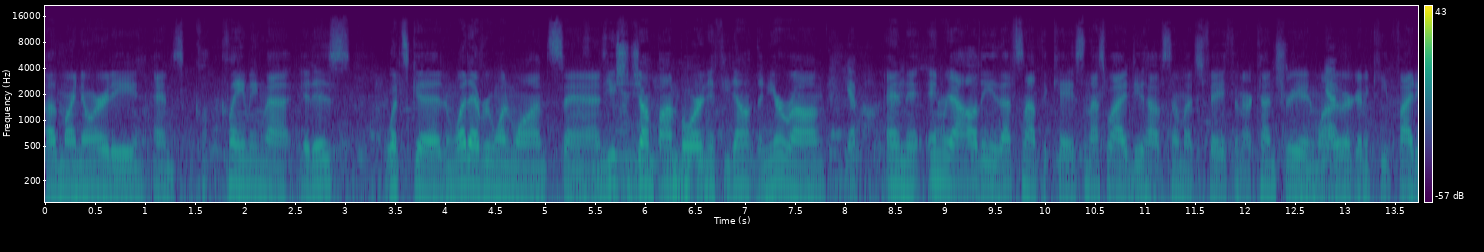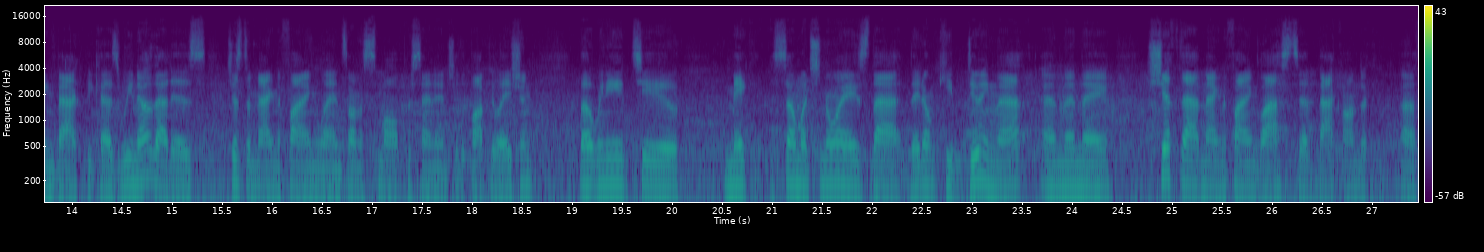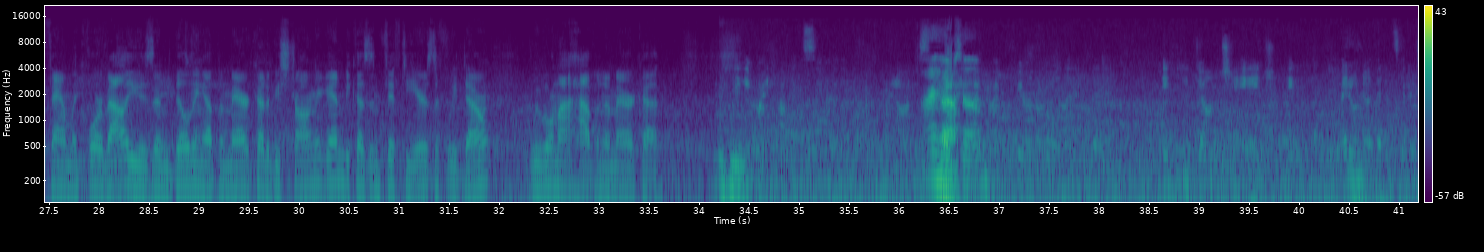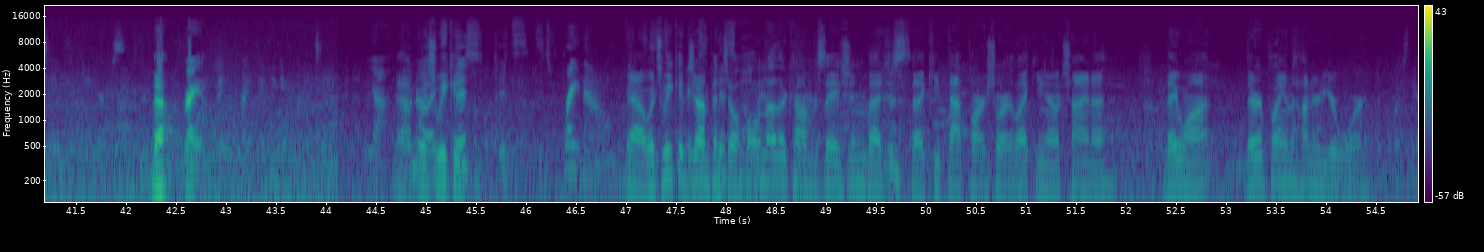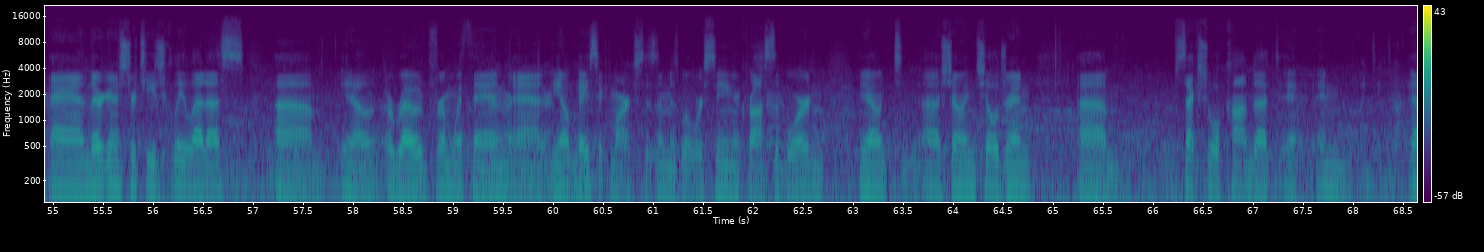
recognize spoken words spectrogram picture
a minority, and cl- claiming that it is what's good and what everyone wants, and you should jump on board. And if you don't, then you're wrong. Yep. And in reality, that's not the case. And that's why I do have so much faith in our country and why Yep. we're going to keep fighting back because we know that is just a magnifying lens on a small percentage of the population. But we need to make so much noise that they don't keep doing that. And then they shift that magnifying glass to back onto uh, family core values and building up America to be strong again because in 50 years, if we don't, we will not have an America. I think it might happen sooner than quite honestly. I hope Yeah. I'm, so. I'm fearful that, that if we don't change, it, I don't know that it's going to take 50 years. Yeah. Right. I, I I think it might take. Yeah. Yeah, oh, no, which it's we could- This, it's, it's right now. Yeah, which we could jump into a whole moment. nother conversation, but just uh, keep that part short. Like you know, China, they want they're playing the hundred year war, Of course they and they're going to strategically let us. Um, you know, erode from within, and you know, basic Marxism is what we're seeing across the board, and you know, t- uh, showing children um, sexual conduct in, in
